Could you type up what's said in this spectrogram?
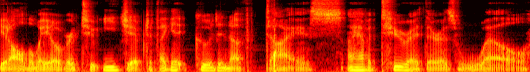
get all the way over to Egypt if I get good enough dice. I have a 2 right there as well.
